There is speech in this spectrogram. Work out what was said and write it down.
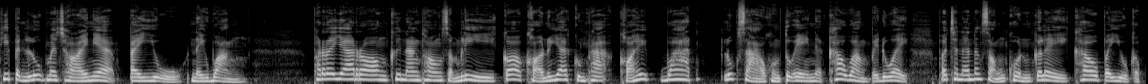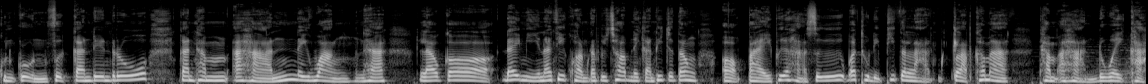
ที่เป็นลูกแม่ช้อยเนี่ยไปอยู่ในวังภรรยารองคือนางทองสำลีก็ขออนุญาตคุณพระขอให้วาด ลูกสาวของตัวเองเนี่ยเข้าวังไปด้วย เพราะฉะนั้นทั้งสองคนก็เลยเข้าไปอยู่กับคุณกลุ่น ฝึกการเรียนรู้ การทำอาหารในวังนะคะแล้วก็ได้มีหน้าที่ความรับผิดชอบในการที่จะต้องออกไปเพื่อหาซื้อวัตถุดิบที่ตลาดกลับเข้ามาทำอาหารด้วยค่ะ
